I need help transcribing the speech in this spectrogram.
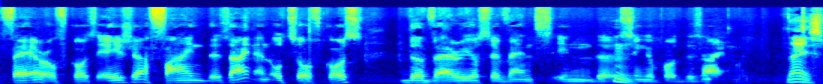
fair, of course, Asia, fine design, and also, of course, the various events in the Singapore Design Week. Nice.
